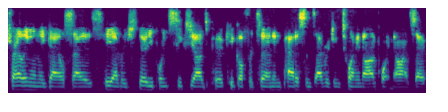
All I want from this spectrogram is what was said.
trailing only Gale Sayers. He averaged 30.6 yards per kickoff return, and Patterson's averaging 29.9. So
